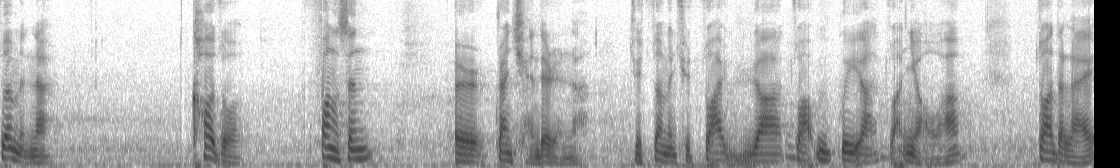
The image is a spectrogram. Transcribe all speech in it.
专门呢靠着放生而赚钱的人呢。就专门去抓鱼啊，抓乌龟啊，抓鸟啊，抓得来，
